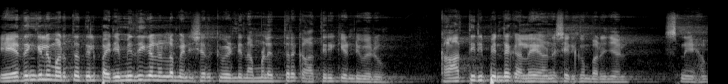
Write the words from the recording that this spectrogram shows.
ഏതെങ്കിലും അർത്ഥത്തിൽ പരിമിതികളുള്ള മനുഷ്യർക്ക് വേണ്ടി നമ്മൾ എത്ര കാത്തിരിക്കേണ്ടി വരും? കാത്തിരിപ്പിന്റെ കലയാണ് ശരിക്കും പറഞ്ഞാൽ സ്നേഹം.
